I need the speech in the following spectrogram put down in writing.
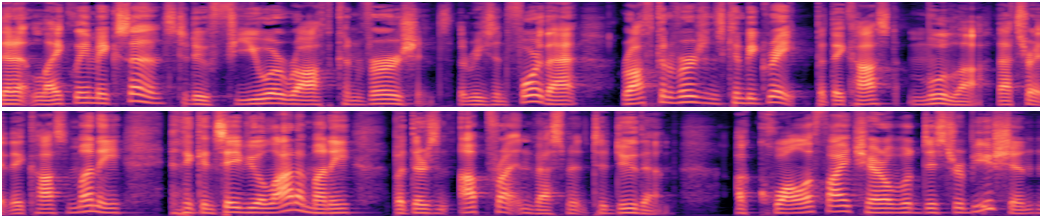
then it likely makes sense to do fewer Roth conversions. The reason for that, Roth conversions can be great, but they cost moolah. That's right, they cost money and they can save you a lot of money, but there's an upfront investment to do them. A qualified charitable distribution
